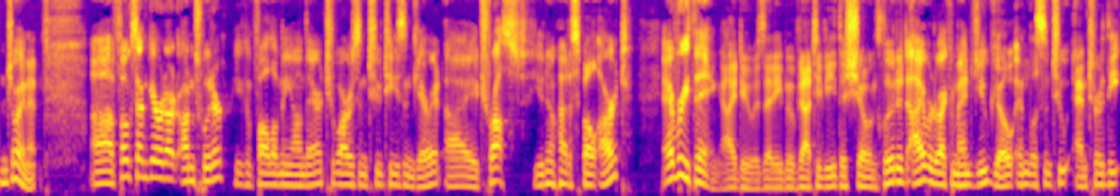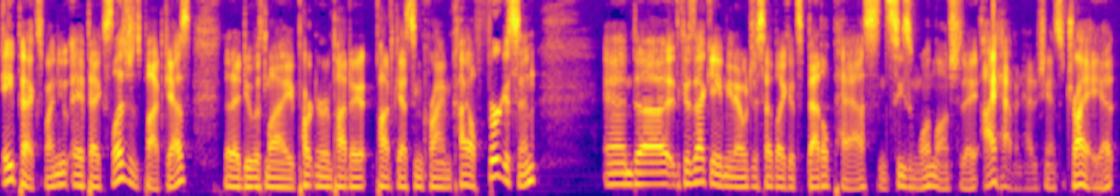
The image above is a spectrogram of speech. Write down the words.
enjoying it. Uh, folks, I'm Garrett Art on Twitter. You can follow me on there. Two R's and two T's and Garrett. I trust you know how to spell art. Everything I do is at amove.tv, this show included. I would recommend you go and listen to Enter the Apex, my new Apex Legends podcast that I do with my partner in pod- podcasting crime, Kyle Ferguson. And uh, because that game, you know, just had like its battle pass and season one launched today, I haven't had a chance to try it yet.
